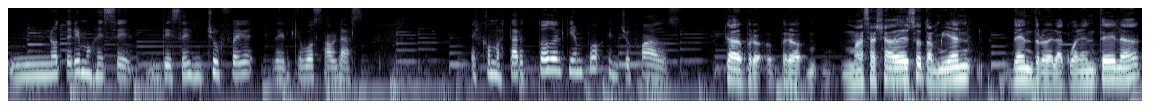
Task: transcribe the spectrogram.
No tenemos ese desenchufe del que vos hablás. Es como estar todo el tiempo enchufados. Claro, pero, pero más allá de eso, también dentro de la cuarentena,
